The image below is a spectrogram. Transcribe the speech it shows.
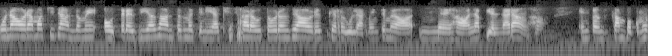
una hora maquillándome o tres días antes me tenía que echar autobronceadores que regularmente me, me dejaban la piel naranja entonces tampoco me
